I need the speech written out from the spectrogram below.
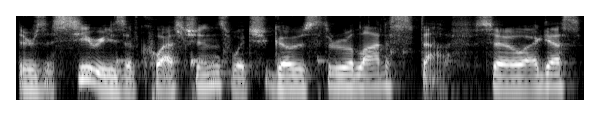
There's a series of questions which goes through a lot of stuff. So I guess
